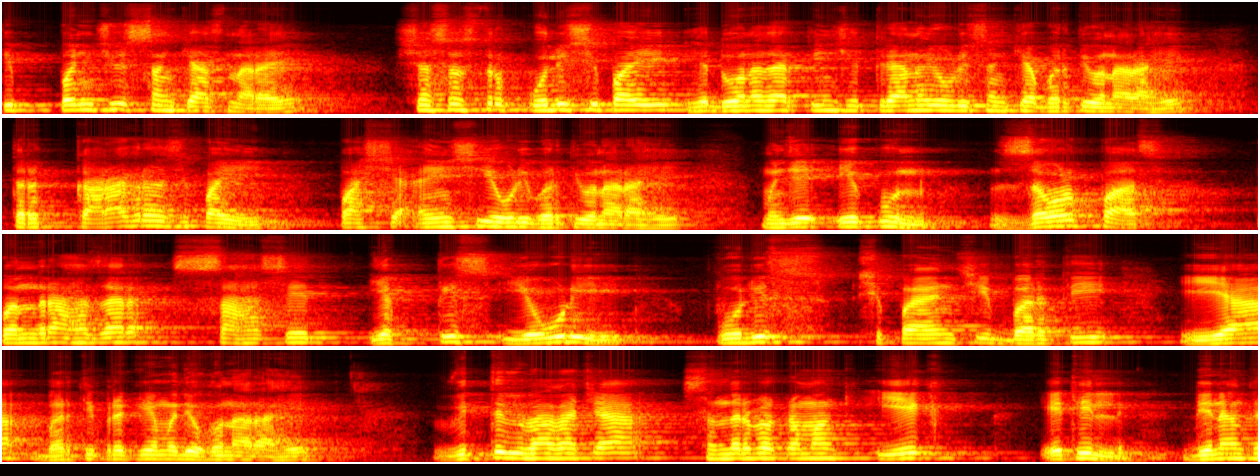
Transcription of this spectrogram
ती पंचवीस संख्या असणार आहे. सशस्त्र पोलीस शिपाई हे दोन हजार तीनशे त्र्याण्णव एवढी संख्या भरती होणार आहे. तर कारागृह शिपाई पाचशे ऐंशी एवढी भरती होणार आहे. म्हणजे एकूण जवळपास पंधरा हजार सहाशे एकतीस एवढी पोलीस शिपायांची भरती या भरती प्रक्रियेमध्ये होणार आहे. वित्त विभागाच्या संदर्भ क्रमांक एक येथील दिनांक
